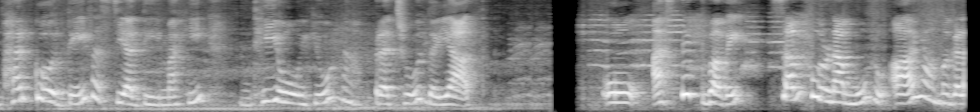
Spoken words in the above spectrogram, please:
ಭರ್ಗೋ ದೇವಸ್ಯ ಧೀಮಹಿ ಧಿಯೋ ಯೋ ನ ಪ್ರಚೋದಯಾತ್. ಓ ಅಸ್ತಿತ್ವವೇ ಸಂಪೂರ್ಣ ಮೂರು ಆಯಾಮಗಳ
